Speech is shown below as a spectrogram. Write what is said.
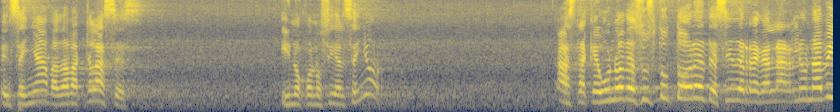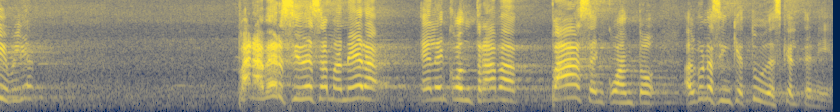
enseñaba, daba clases y no conocía al Señor. Hasta que uno de sus tutores decide regalarle una Biblia para ver si de esa manera él encontraba paz en cuanto a algunas inquietudes que él tenía.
